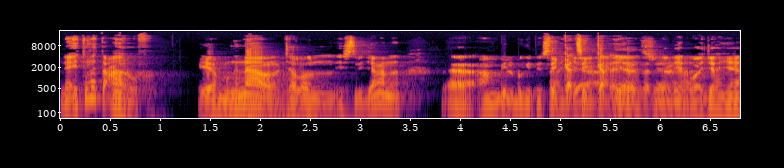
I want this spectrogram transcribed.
nah itulah ta'aruf ya mengenal calon istri jangan uh, ambil begitu saja. Sikat ya aja sudah lihat wajahnya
